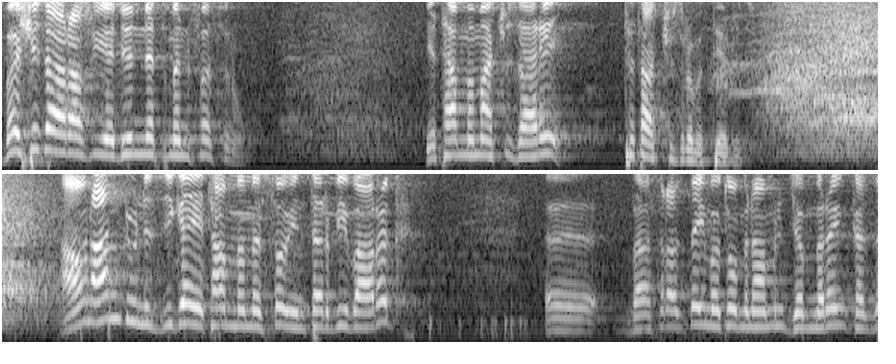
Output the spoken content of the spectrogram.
በሽታ ራሱ የድህነት መንፈስ ነው። የታመማችሁ ዛሬ ትታችሁት ነው የምትሄዱት። አሁን አንዱን እዚህ ጋር የታመመ ሰው interview ባረግ በ1900 ምናምን ጀመረኝ። ከዛ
